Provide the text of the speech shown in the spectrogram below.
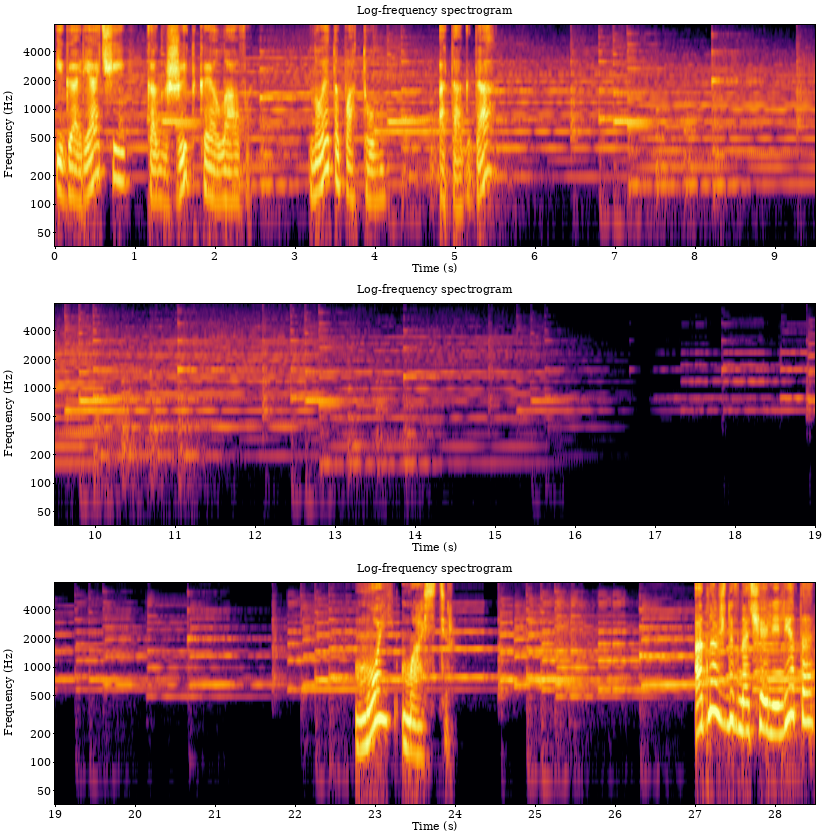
и горячий, как жидкая лава. Но это потом. А тогда... Мой мастер – Однажды в начале лета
